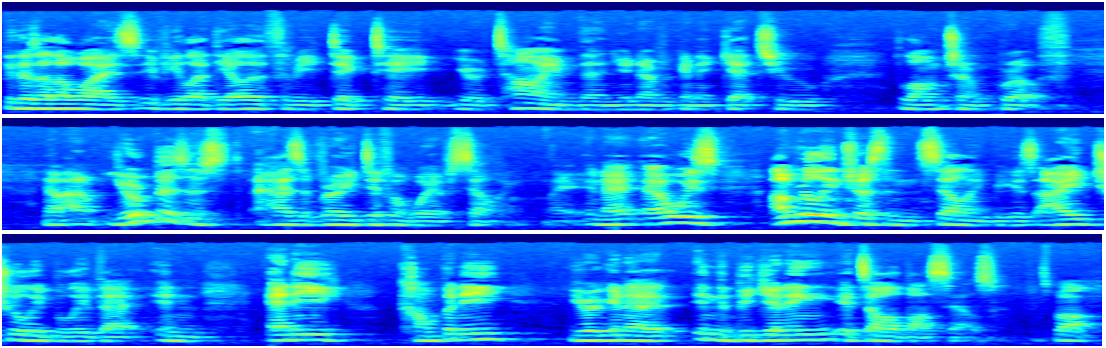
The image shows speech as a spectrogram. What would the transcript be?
because otherwise, if you let the other three dictate your time, then you're never going to get to long term growth. Now, your business has a very different way of selling, and I, I always I'm really interested in selling because I truly believe that in any company, you're gonna in the beginning, it's all about sales. It's about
